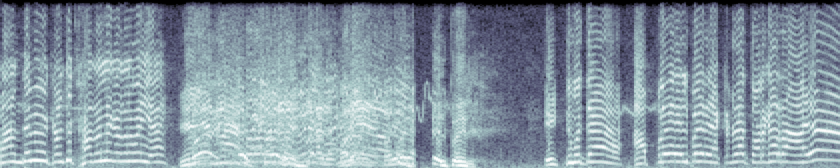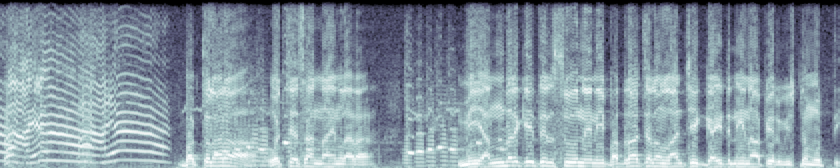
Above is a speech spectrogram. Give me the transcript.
రాందే మేము ఇక్కడి నుంచి కదలే వెళ్ళిపోయారు. ఇంటి ముద్ద అప్పులో వెళ్ళిపోయారు. ఎక్కడ త్వరగా రాయా. భక్తులారా వచ్చేసాను నాయనలారా. మీ అందరికీ తెలుసు నేను ఈ భద్రాచలం లాంచి గైడ్ని నా పేరు విష్ణుమూర్తి.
